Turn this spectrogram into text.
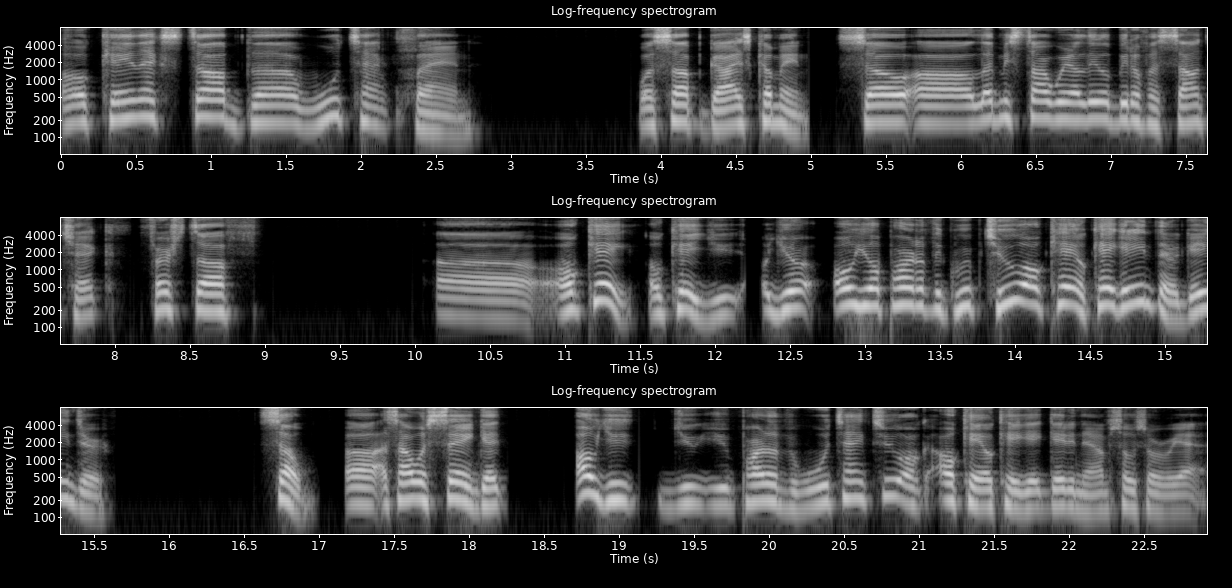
Okay, next up, the Wu-Tang Clan. What's up, guys? Come in. So, uh, let me start with a little bit of a sound check. First off, uh, okay, okay, you, you're, oh, you're part of the group too? Okay, okay, get in there, get in there. So, uh, as I was saying, get, oh, you, you, you part of the Wu-Tang too? Okay, okay, get, get in there. I'm so sorry. Yeah.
